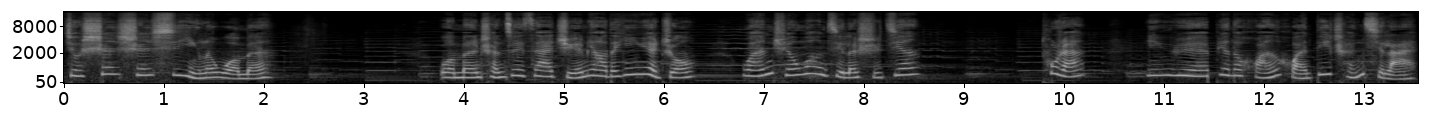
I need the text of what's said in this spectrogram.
就深深吸引了我们。我们沉醉在绝妙的音乐中，完全忘记了时间。突然，音乐变得缓缓低沉起来，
